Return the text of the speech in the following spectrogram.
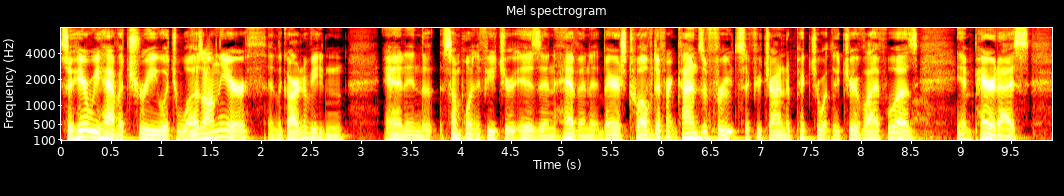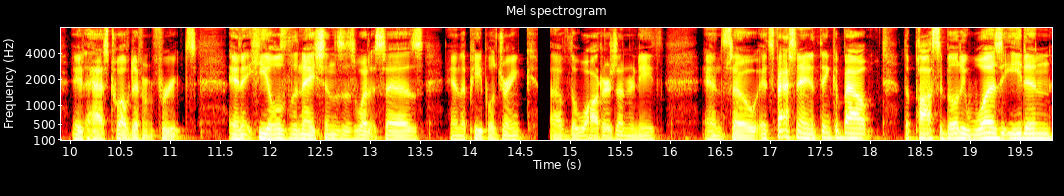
So here we have a tree which was on the earth in the Garden of Eden, and in the, some point in the future is in heaven. It bears 12 different kinds of fruits. If you're trying to picture what the tree of life was in paradise, it has 12 different fruits. And it heals the nations, is what it says, and the people drink of the waters underneath. And so it's fascinating to think about the possibility was Eden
